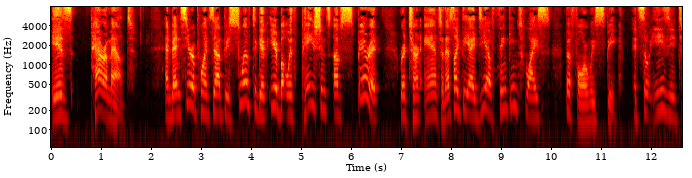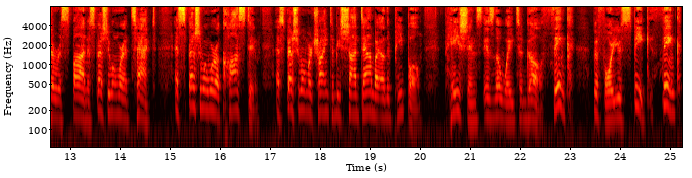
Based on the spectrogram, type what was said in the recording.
is paramount. And Ben Sira points out, be swift to give ear, but with patience of spirit return answer. That's like the idea of thinking twice before we speak. It's so easy to respond, especially when we're attacked, especially when we're accosted, especially when we're trying to be shot down by other people. Patience is the way to go. Think before you speak. Think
